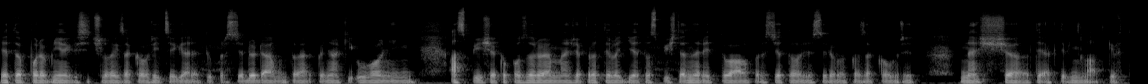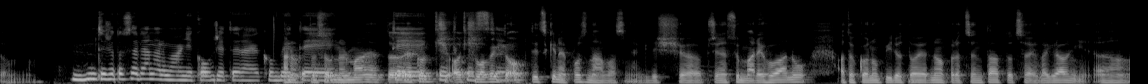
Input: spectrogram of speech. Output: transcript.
Je to podobné, jak když si člověk zakouří cigaretu, prostě dodá mu to jako nějaký uvolnění a spíš jako pozorujeme, že pro ty lidi je to spíš ten rituál prostě toho, že si jdou jako zakouřit, než eh, ty aktivní látky látky v tom. No. Mm-hmm, takže to se dá normálně kouřit, teda jako by ano, ty, to jsou normálně, to ty, jako č- člověk to opticky nepozná vlastně. Když uh, přinesu marihuanu a to konopí do toho jednoho procenta, to, co je legální uh,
